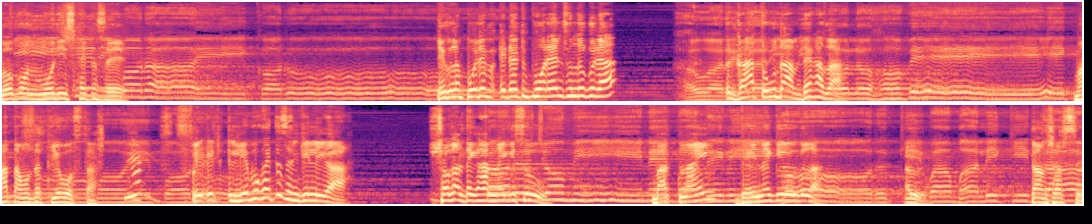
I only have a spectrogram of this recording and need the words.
লবণ মরিচ খাইতেছে। এগুলা পরে এটা একটু পরেন সুন্দর করে গা তো উদাম দেখা যা মাথা কি অবস্থা? লেবু খাইতেছেন কি লিগা? সকাল থেকে হার নাই কিছু? ভাত নাই দেয় না কেউ ওগুলা? সারছে।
